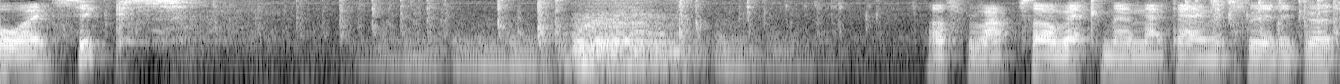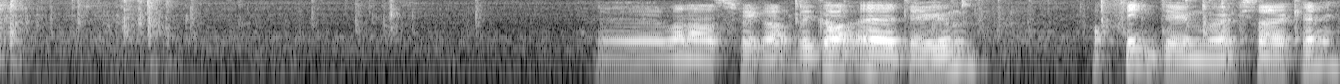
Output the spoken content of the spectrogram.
486. That's for wraps. I recommend that game. It's really good. Uh, what else we got? We got uh, Doom. I think Doom works okay.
